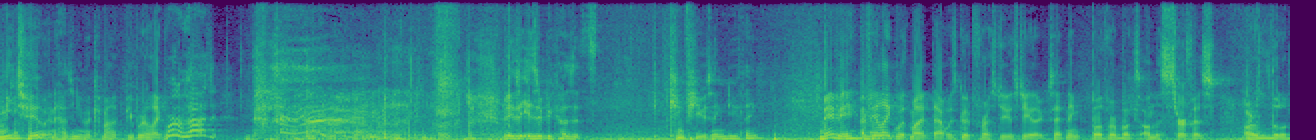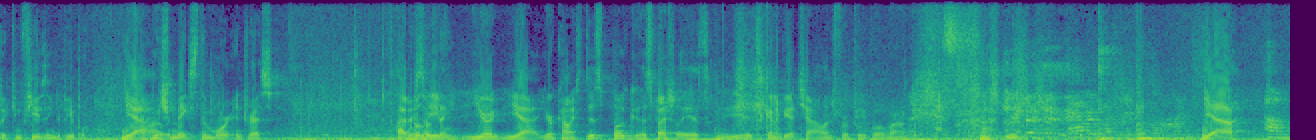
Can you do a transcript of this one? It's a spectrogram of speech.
Me too, and it hasn't even come out. People are like, "We're not." is, it, is it because it's confusing? Do you think? maybe. I feel like with my that was good for us to do Steeler because I think both of our books on the surface are a little bit confusing to people. Yeah, which makes them more interest. I or believe something? your yeah your comics. This book especially, is it's going to be a challenge for people, Ron. I have a question for Ron. Yeah. Um,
